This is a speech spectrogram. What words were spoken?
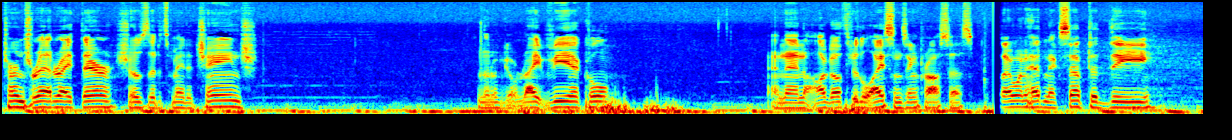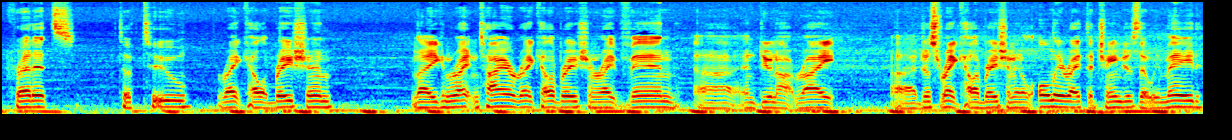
Turns red right there, shows that it's made a change. And then we go write vehicle. And then I'll go through the licensing process. So I went ahead and accepted the credits, took two, write calibration, now you can write entire, write calibration, write VIN, uh, and do not write. Uh, just write calibration, it'll only write the changes that we made.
